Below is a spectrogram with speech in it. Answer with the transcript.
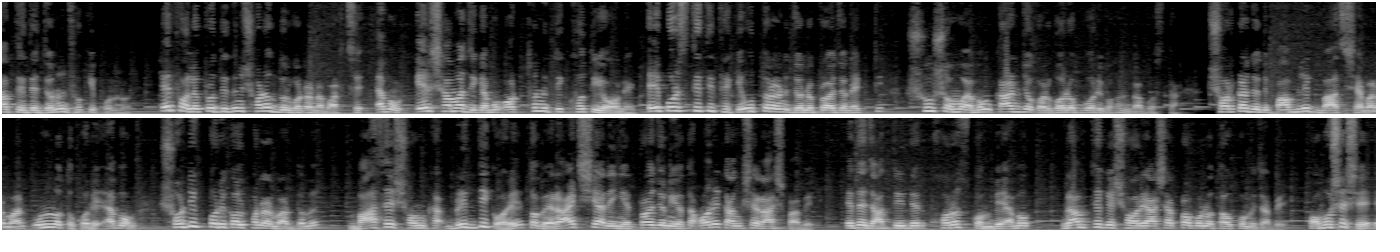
যাত্রীদের জন্য ঝুঁকিপূর্ণ। এর ফলে প্রতিদিন সড়ক দুর্ঘটনা বাড়ছে এবং এর সামাজিক এবং অর্থনৈতিক ক্ষতিও অনেক। এই পরিস্থিতি থেকে উত্তরণের জন্য প্রয়োজন একটি সুষম এবং কার্যকর গণপরিবহন ব্যবস্থা। সরকার যদি পাবলিক বাস সেবার মান উন্নত করে এবং সঠিক পরিকল্পনার মাধ্যমে বাসের সংখ্যা বৃদ্ধি করে, তবে রাইড শেয়ারিং এর প্রয়োজনীয়তা অনেকাংশে হ্রাস পাবে। এতে যাত্রীদের খরচ কমবে এবং গ্রাম থেকে শহরে আসার প্রবণতাও কমে যাবে। অবশেষে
